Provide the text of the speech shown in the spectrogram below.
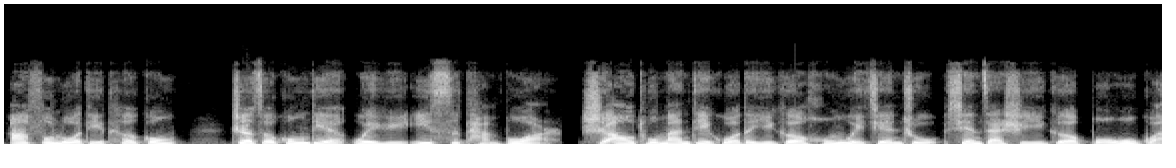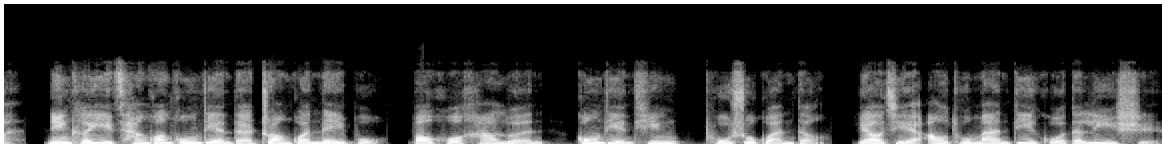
阿夫罗狄特宫。这座宫殿位于伊斯坦布尔，是奥图曼帝国的一个宏伟建筑，现在是一个博物馆。您可以参观宫殿的壮观内部，包括哈伦宫殿厅、图书馆等，了解奥图曼帝国的历史。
